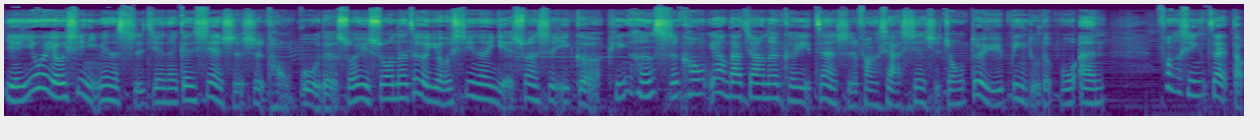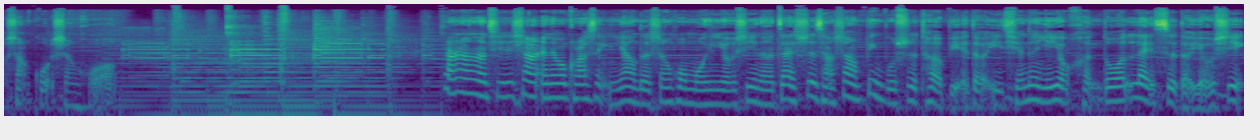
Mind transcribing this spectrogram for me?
也因为游戏里面的时间呢，跟现实是同步的，所以说呢，这个游戏呢也算是一个平衡时空，让大家呢可以暂时放下现实中对于病毒的不安，放心在岛上过生活。当然了，其实像 Animal Crossing 一样的生活模拟游戏呢，在市场上并不是特别的，以前呢也有很多类似的游戏。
